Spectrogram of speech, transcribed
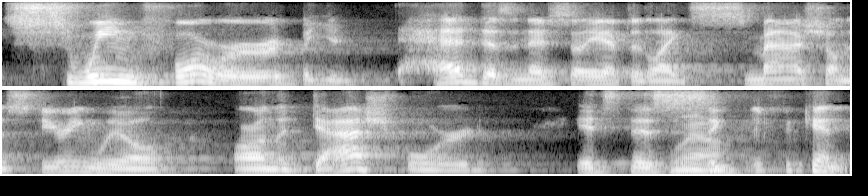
swing forward, but your head doesn't necessarily have to like smash on the steering wheel or on the dashboard. It's this wow. significant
